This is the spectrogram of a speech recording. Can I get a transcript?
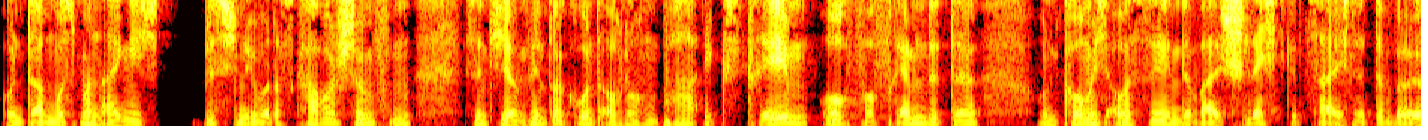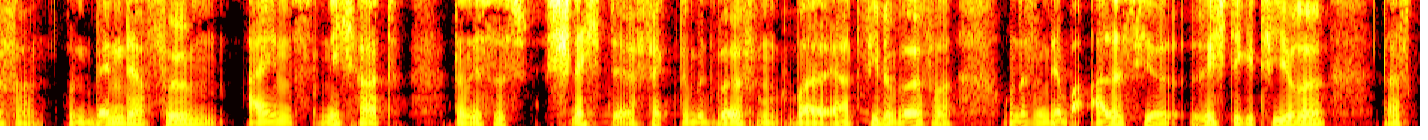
und da muss man eigentlich bisschen über das Cover schimpfen, sind hier im Hintergrund auch noch ein paar extrem auch verfremdete und komisch aussehende, weil schlecht gezeichnete Wölfe. Und wenn der Film eins nicht hat, dann ist es schlechte Effekte mit Wölfen, weil er hat viele Wölfe und das sind ja alles hier richtige Tiere. Das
